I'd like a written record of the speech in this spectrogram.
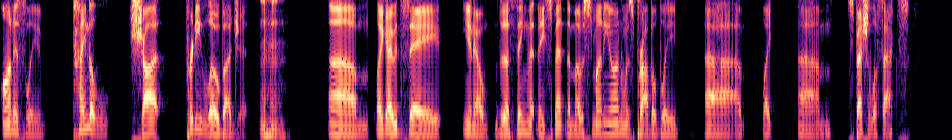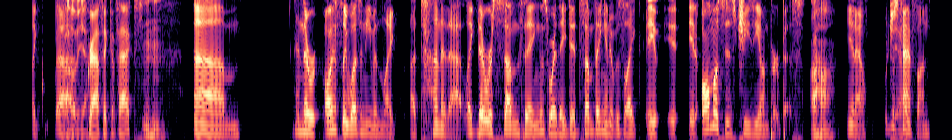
honestly, kind of shot pretty low budget. Mm-hmm. Um, like I would say, you know, the thing that they spent the most money on was probably uh, like um, special effects, like uh, Oh, yeah. graphic effects. Mm-hmm. Um, and there honestly wasn't even like a ton of that. Like there were some things where they did something and it was like it it, it almost is cheesy on purpose, Uh huh. you know, which is Yeah. kind of fun.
